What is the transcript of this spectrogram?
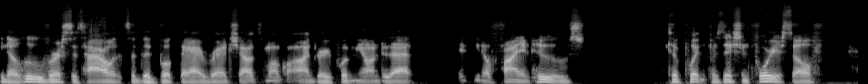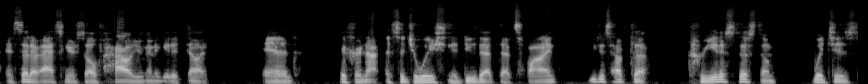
You know, who versus how. It's a good book that I read. Shout out to my uncle Andre, put me onto that. You know, finding who's to put in position for yourself instead of asking yourself how you're going to get it done. And if you're not in a situation to do that, that's fine. You just have to create a system, which is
